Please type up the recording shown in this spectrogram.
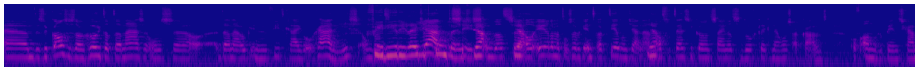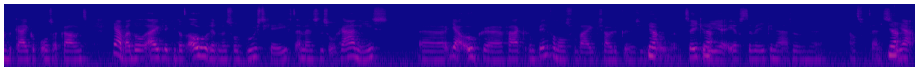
Ehm, dus de kans is dan groot dat daarna ze ons eh, daarna ook in hun feed krijgen organisch. Omdat, Via die related ja, content. precies. Ja, Omdat ze Ja. al eerder met ons hebben geïnteracteerd. Want ja, na een Ja. advertentie kan het zijn dat ze doorklikken naar ons account. Of andere pins gaan bekijken op ons account. Ja, waardoor eigenlijk je dat algoritme een soort boost geeft. En mensen dus organisch eh, ja, ook eh, vaker een pin van ons voorbij zouden kunnen zien komen. Zeker die eerste weken na zo'n advertentie. Ja.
